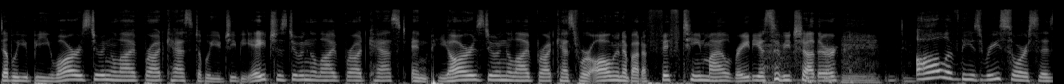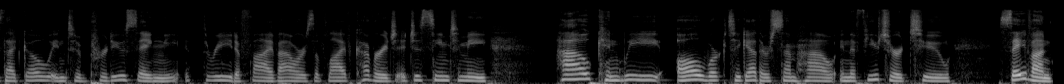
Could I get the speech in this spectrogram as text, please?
WBUR is doing a live broadcast. WGBH is doing a live broadcast. NPR is doing a live broadcast. We're all in about a 15 mile radius of each other. all of these resources that go into producing three to five hours of live coverage, it just seemed to me how can we all work together somehow in the future to save on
